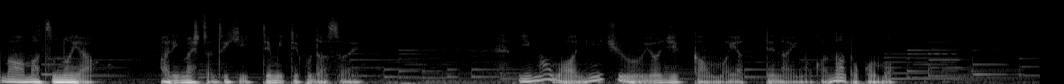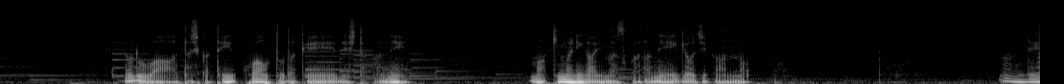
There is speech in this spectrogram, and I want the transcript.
まあ、松の屋ありましたら、ぜひ行ってみてください。今は24時間はやってないのかな、どこも。夜は確かテイクアウトだけでしたかね。まあ決まりがありますからね、営業時間の。なんで、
